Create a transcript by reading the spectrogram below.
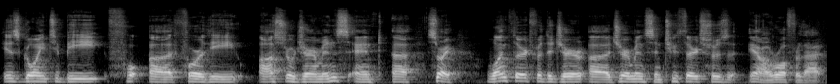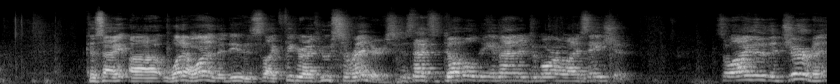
is going to be for, uh, for the Austro-Germans and, uh, sorry, one third for the Ger uh, Germans and two thirds for, yeah, I'll roll for that. because I uh, what I wanted to do is like figure out who surrenders because that's double the amount of demoralization. So either the German,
